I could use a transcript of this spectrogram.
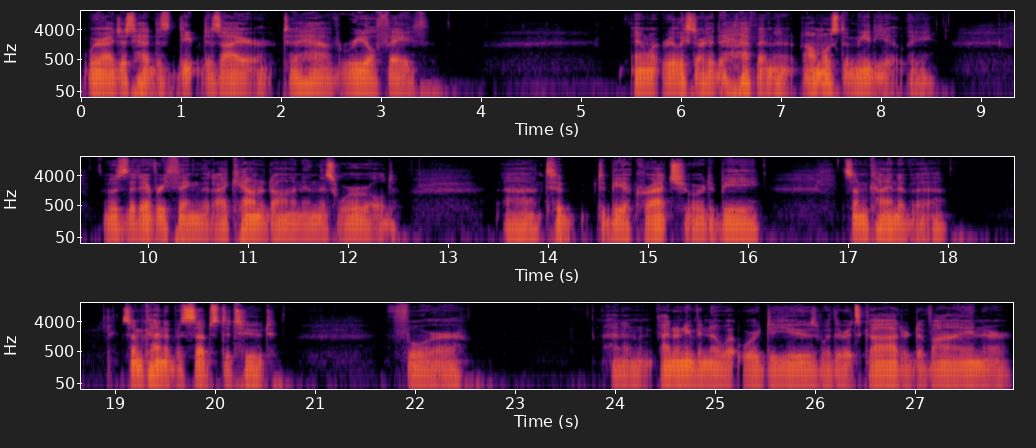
where I just had this deep desire to have real faith. And what really started to happen almost immediately was that everything that I counted on in this world uh, to to be a crutch or to be some kind of a some kind of a substitute for I don't I don't even know what word to use, whether it's God or divine or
